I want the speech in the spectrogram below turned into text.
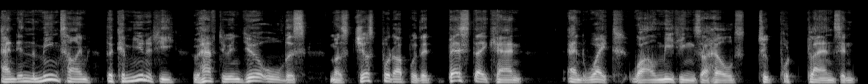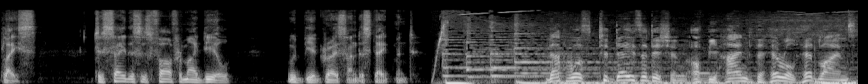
And in the meantime, the community who have to endure all this must just put up with it best they can and wait while meetings are held to put plans in place. To say this is far from ideal would be a gross understatement. That was today's edition of Behind the Herald Headlines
